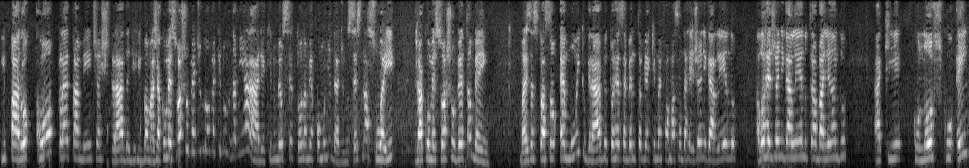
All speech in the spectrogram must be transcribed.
e parou completamente a estrada de Ribamar. Já começou a chover de novo aqui no, na minha área, aqui no meu setor, na minha comunidade. Não sei se na sua aí já começou a chover também. Mas a situação é muito grave. Eu estou recebendo também aqui uma informação da Regiane Galeno. Alô, Regiane Galeno, trabalhando aqui conosco em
